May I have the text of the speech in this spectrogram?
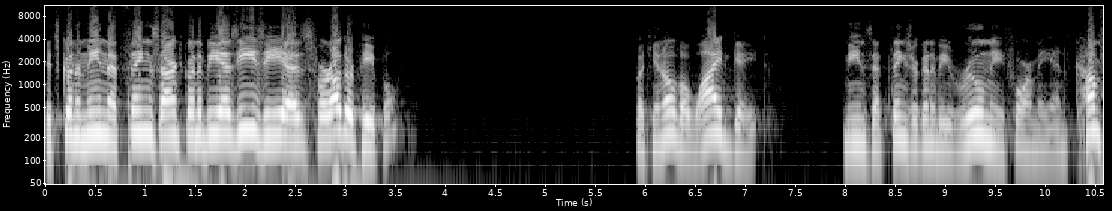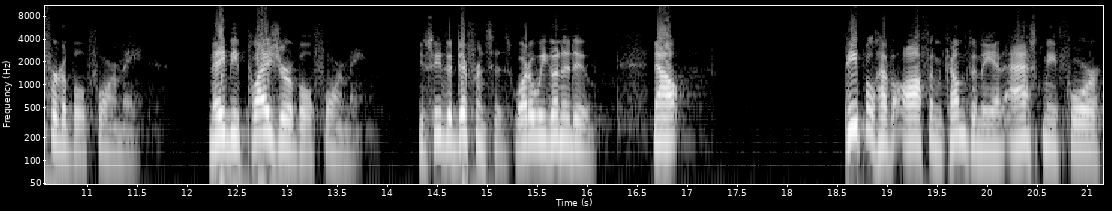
It's going to mean that things aren't going to be as easy as for other people. But you know, the wide gate means that things are going to be roomy for me and comfortable for me, maybe pleasurable for me. You see the differences. What are we going to do? Now, people have often come to me and asked me for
